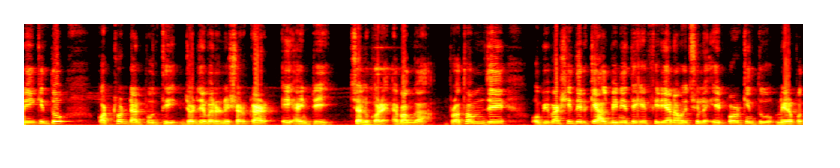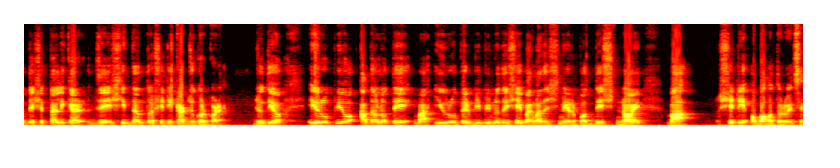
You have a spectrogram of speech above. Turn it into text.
নিয়েই কিন্তু কঠোর ডানপন্থী জর্জিয়া মেলোনি সরকার এই আইনটি চালু করে। এবং প্রথম যে অভিবাসীদেরকে আলবেনিয়া থেকে ফিরিয়ে আনা হয়েছিল, এরপর কিন্তু নিরাপদ দেশের তালিকার যে সিদ্ধান্ত সেটি কার্যকর করে। যদিও ইউরোপীয় আদালতে বা ইউরোপের বিভিন্ন দেশেই বাংলাদেশ নিরাপদ দেশ নয় বা সেটি অব্যাহত রয়েছে।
